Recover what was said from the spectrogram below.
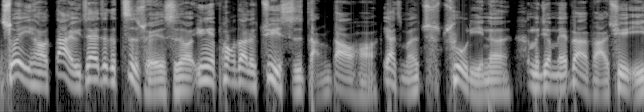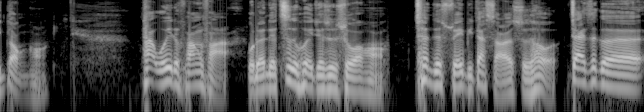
所以哈，大禹在这个治水的时候，因为碰到了巨石挡道哈，要怎么处处理呢？根本就没办法去移动哈。他唯一的方法，古人的智慧就是说哈，趁着水比较少的时候，在这个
